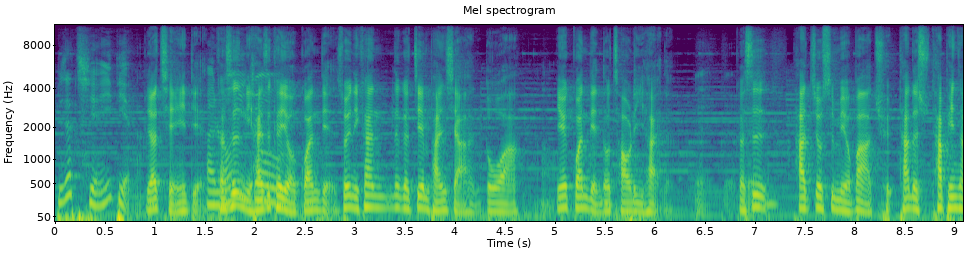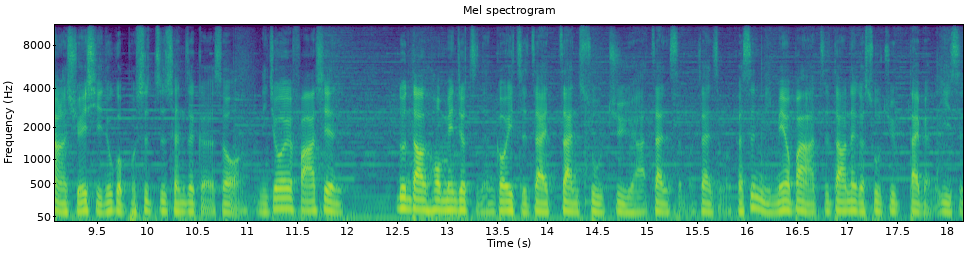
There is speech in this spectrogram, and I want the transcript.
比较浅一点啊，比较浅一点。可是你还是可以有观点，所以你看那个键盘侠很多啊，因为观点都超厉害的。对。可是他就是没有办法去他的他平常的学习，如果不是支撑这个的时候，你就会发现。论到后面就只能够一直在占数据啊，占什么占什么，可是你没有办法知道那个数据代表的意思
